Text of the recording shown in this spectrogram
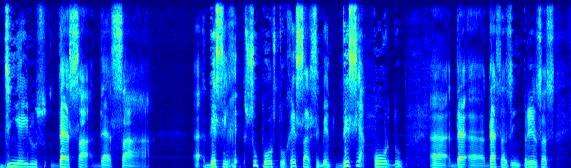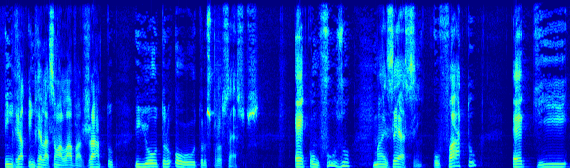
dinheiros dessa, dessa, desse re, suposto ressarcimento, desse acordo de, dessas empresas em, em relação à Lava Jato e outro ou outros processos. É confuso, mas é assim. O fato é que,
